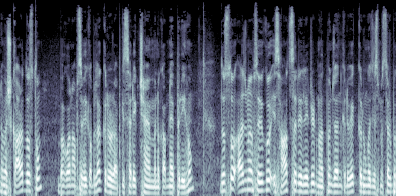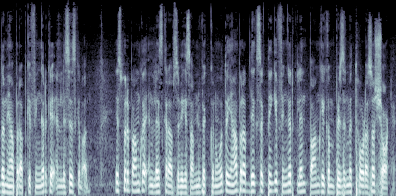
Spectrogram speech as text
नमस्कार दोस्तों, भगवान आप सभी का भला करे और आपकी सारी इच्छाएँ, मनोकामनाएँ पूरी हों। दोस्तों, आज मैं आप सभी को इस हाथ से रिलेटेड महत्वपूर्ण जानकारी व्यक्त करूँगा, जिसमें सर्वप्रथम यहाँ पर आपके फिंगर के एनालिसिस के बाद। इस पर पाम का एनालाइज कर आप सभी के सामने व्यक्त करूँगा तो यहाँ पर आप देख सकते हैं कि फिंगर की लेंथ पाम के कंपेरिजन में थोड़ा सा शॉर्ट है,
